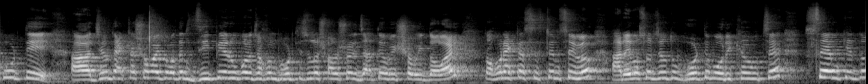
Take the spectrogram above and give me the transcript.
ভর্তি। যেহেতু একটা সময় তোমাদের জিপি এর উপরে যখন ভর্তি ছিল সরাসরি জাতীয় বিশ্ববিদ্যালয়, তখন একটা সিস্টেম ছিল। আর এবছর যেহেতু ভর্তি পরীক্ষা হচ্ছে সেম কিন্তু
